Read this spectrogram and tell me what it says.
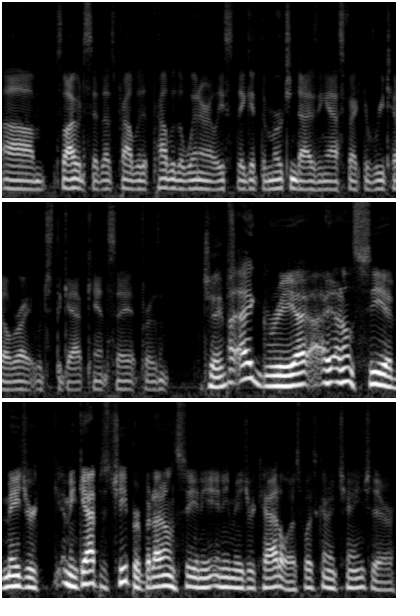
Um, so I would say that's probably the, probably the winner. At least they get the merchandising aspect of retail right, which the Gap can't say at present. James? I, I agree. I, I don't see a major. I mean, Gap is cheaper, but I don't see any any major catalyst. What's going to change there?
